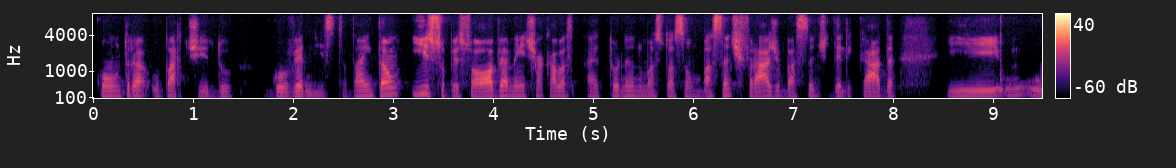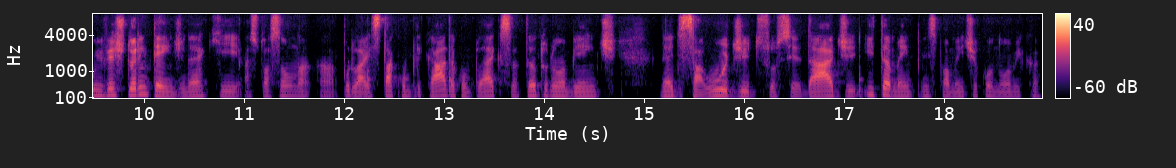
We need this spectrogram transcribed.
contra o Partido governista. Tá? Então, isso, pessoal, obviamente acaba é, tornando uma situação bastante frágil, bastante delicada, e o, o investidor entende né, que a situação na, a, por lá está complicada, complexa, tanto no ambiente né, de saúde, de sociedade e também, principalmente, econômica,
